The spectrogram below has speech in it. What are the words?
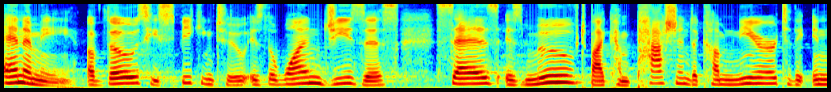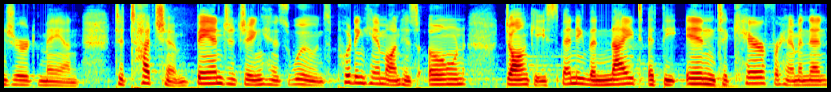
enemy of those he's speaking to is the one Jesus says is moved by compassion to come near to the injured man, to touch him, bandaging his wounds, putting him on his own donkey, spending the night at the inn to care for him, and then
